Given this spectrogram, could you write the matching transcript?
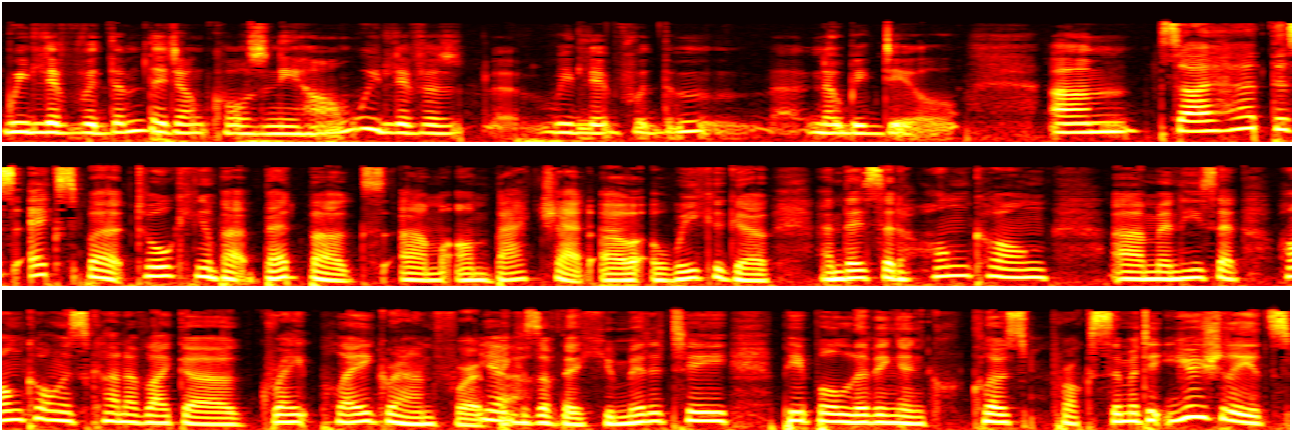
we live with them. They don't cause any harm. We live as we live with them. uh, No big deal. Um, So I heard this expert talking about bed bugs um, on Backchat a, a week ago, and they said Hong Kong, um, and he said Hong Kong is kind of like a great playground for it Yeah. because of the humidity, people living in close proximity. Usually, it's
